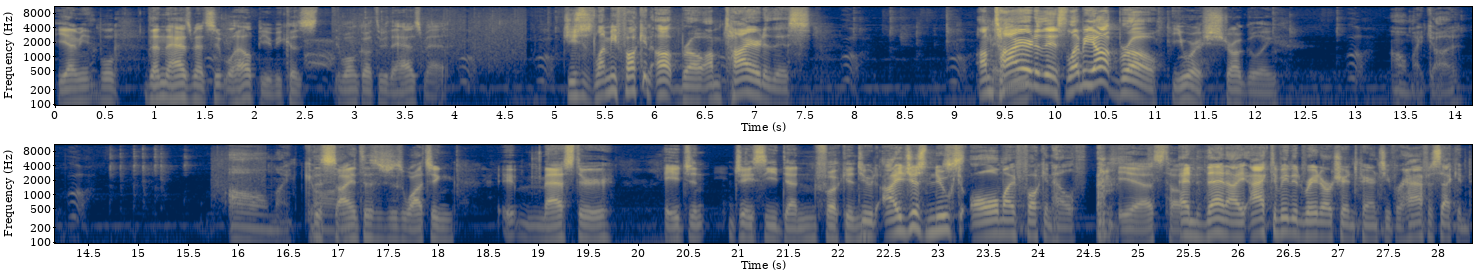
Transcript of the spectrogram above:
Yeah, I mean, well, then the hazmat suit will help you because it won't go through the hazmat. Jesus, let me fucking up, bro. I'm tired of this. I'm Man, tired you- of this. Let me up, bro. You are struggling. Oh my god. Oh my god. The scientist is just watching eh, Master Agent JC Denton fucking. Dude, I just nuked all my fucking health. Yeah, that's tough. and then I activated radar transparency for half a second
